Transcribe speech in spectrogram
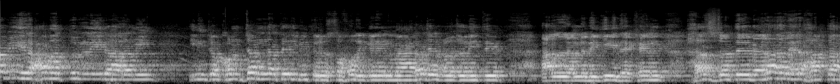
নবী, রাহমাতুল তিনি যখন জান্নাতের ভিতরে সফর গেলেন রজনীতে, আল্লাহ নবীকে দেখেন, হযরতে বেলালের হাঁটা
